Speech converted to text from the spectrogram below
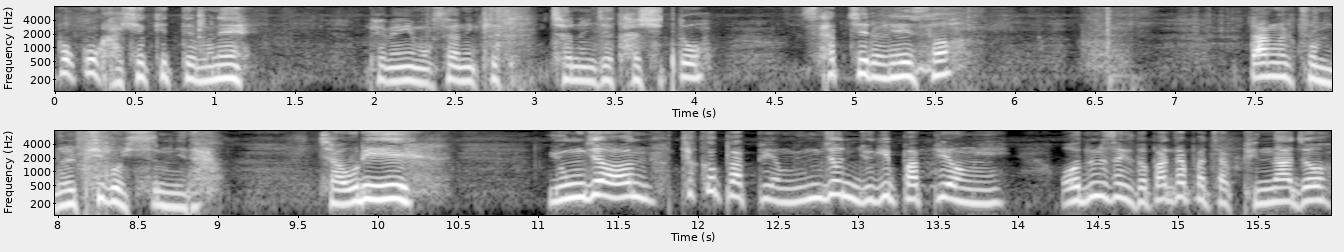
뽑고 가셨기 때문에, 배명희 목사님께서 저는 이제 다시 또 삽질을 해서 땅을 좀 넓히고 있습니다. 자, 우리 융전 특급밥비용, 융전 유기밥비용이 어둠 속에서 반짝반짝 빛나죠?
